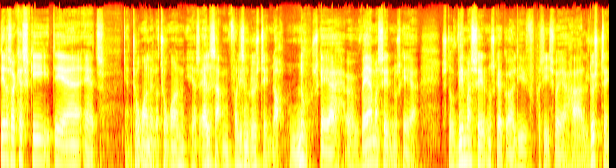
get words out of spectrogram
Det, der så kan ske, det er, at at toren eller toren i os alle sammen får ligesom lyst til, nå, nu skal jeg øh, være mig selv, nu skal jeg stå ved mig selv, nu skal jeg gøre lige præcis, hvad jeg har lyst til.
